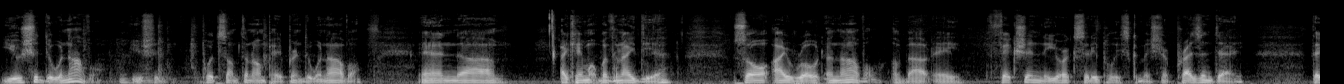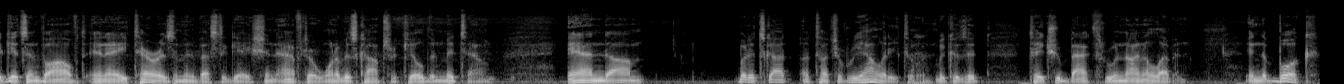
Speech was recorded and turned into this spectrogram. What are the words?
you should do a novel. You should put something on paper and do a novel." And uh, I came up with an idea, so I wrote a novel about a fiction New York City police commissioner, present day, that gets involved in a terrorism investigation after one of his cops are killed in Midtown, and um, but it's got a touch of reality to it because it takes you back through 9/11. In the book,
